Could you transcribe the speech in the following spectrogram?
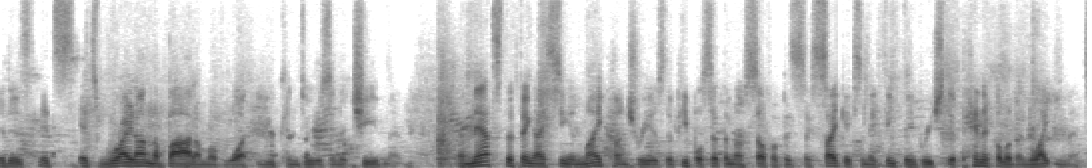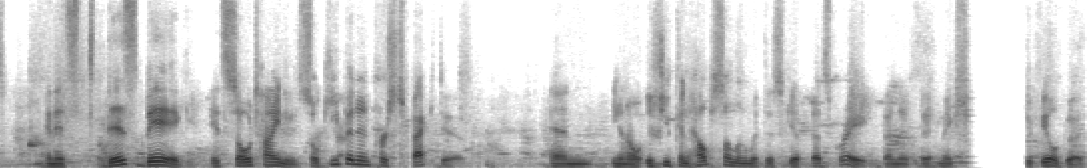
it is it's it's right on the bottom of what you can do as an achievement. And that's the thing i see in my country is that people set themselves up as psychics and they think they've reached the pinnacle of enlightenment. And it's this big it's so tiny. So keep it in perspective. And you know if you can help someone with this gift that's great. Then it, it makes you feel good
